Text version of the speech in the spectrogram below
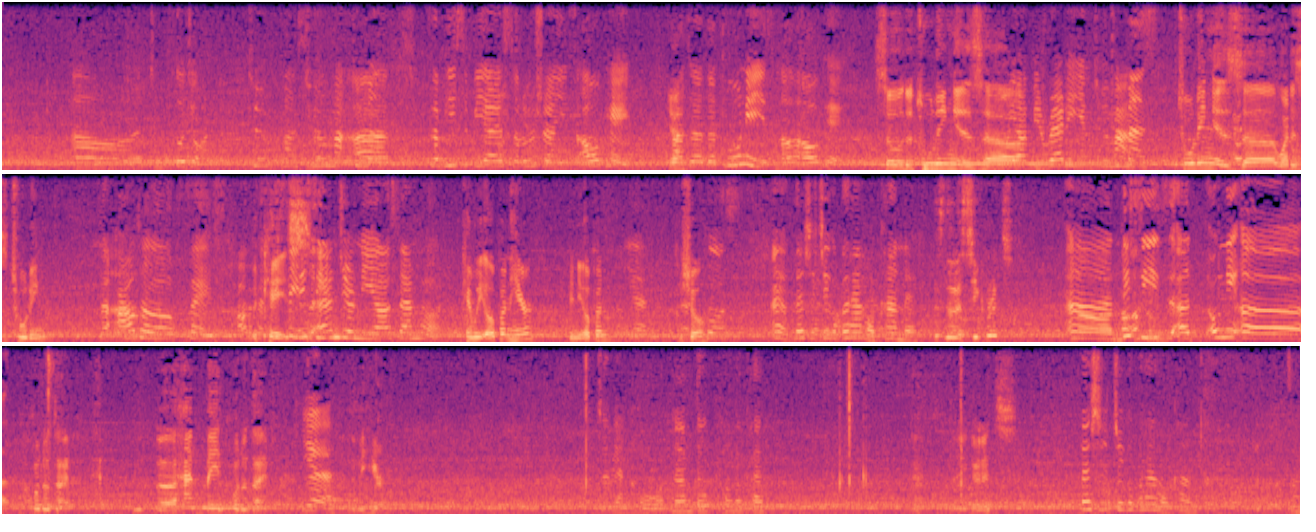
Uh, two, two, two, uh, the PCBA solution is okay, yeah? but uh, the tuning is not okay. So the tooling is we uh, will be ready in two, Two months. tooling is uh, what is the tooling? The outer face, outer The face. case. This is engineer sample. Can we open here? Can you open Yeah. to show? Of course. 哎，但是这个不太好看呢。 Is that a secret? Uh, No, this no. is uh, only a Prototype, uh, handmade prototype Yeah. to be here. 这边抠了。咱们都抠得开， Yeah, there you got it. 但是这个不太好看，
